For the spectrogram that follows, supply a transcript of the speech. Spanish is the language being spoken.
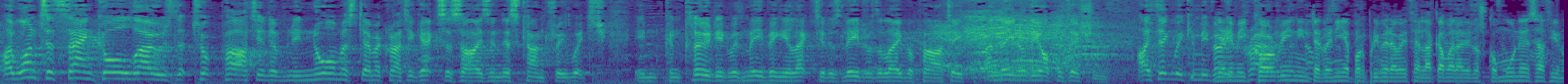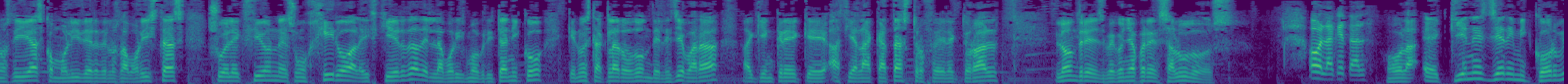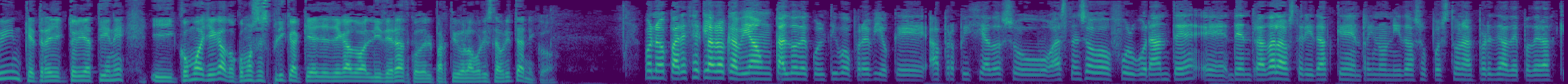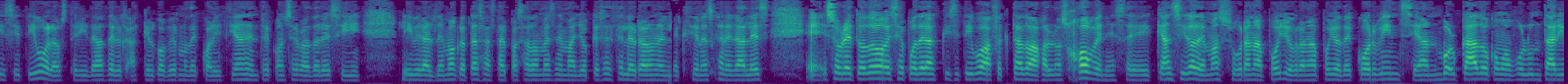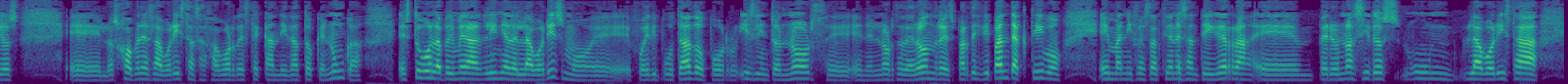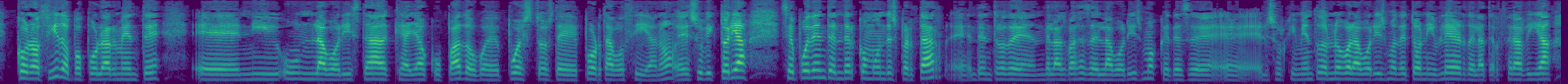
I want to thank all those that took part in an enormous democratic exercise in this country, which in, concluded with me being elected as leader of the Labour Party and leader of the opposition. Jeremy Corbyn intervenía por primera vez en la Cámara de los Comunes hace unos días como líder de los laboristas. Su elección es un giro a la izquierda del laborismo británico que no está claro dónde les llevará. Hay quien cree que hacia la catástrofe electoral. Londres, Begoña Pérez, saludos. Hola, ¿qué tal? Hola, eh, ¿quién es Jeremy Corbyn? ¿Qué trayectoria tiene? ¿Y cómo ha llegado? ¿Cómo se explica que haya llegado al liderazgo del Partido Laborista Británico? Bueno, parece claro que había un caldo de cultivo previo que ha propiciado su ascenso fulgurante. Eh, de entrada, la austeridad que en Reino Unido ha supuesto una pérdida de poder adquisitivo, la austeridad del aquel gobierno de coalición entre conservadores y liberaldemócratas hasta el pasado mes de mayo que se celebraron elecciones generales. Eh, sobre todo, ese poder adquisitivo ha afectado a los jóvenes, eh, que han sido además su gran apoyo, gran apoyo de Corbyn. Se han volcado como voluntarios los jóvenes laboristas a favor de este candidato que nunca estuvo en la primera línea del laborismo. Eh, fue diputado por Islington North, eh, en el norte de Londres, participante activo en manifestaciones antiguerra, eh, pero no ha sido un laborista conocido popularmente ni un laborista que haya ocupado puestos de portavocía. su victoria se puede entender como un despertar dentro de, de, las bases del laborismo que desde el surgimiento del nuevo laborismo de Tony Blair, de la tercera vía,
